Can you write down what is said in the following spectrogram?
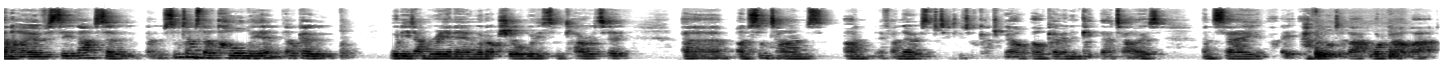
and I oversee that. So um, sometimes they'll call me in. They'll go, "We need Anne-Marie in here. We're not sure. We need some clarity." Um, and sometimes, I'm, if I know it's a particularly tough category, I'll, I'll go in and kick their tires and say, "Hey, "Have a look at that. What about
